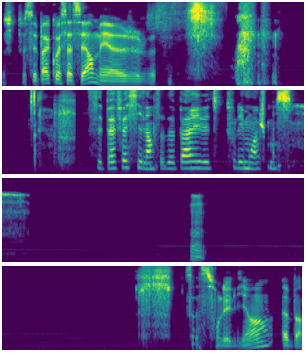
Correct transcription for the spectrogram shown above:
Je sais pas à quoi ça sert, mais euh, je le veux. C'est pas facile, hein, ça doit pas arriver tous les mois, je pense. Hmm. Ça, ce sont les liens. Eh ben,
